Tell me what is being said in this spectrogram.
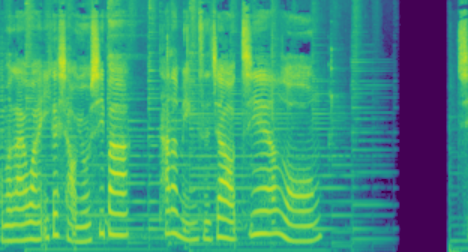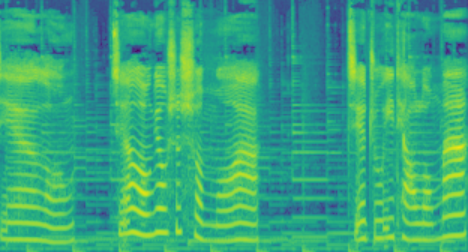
我们来玩一个小游戏吧，它的名字叫接龙。接龙，接龙又是什么啊？”接住一条龙吗？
